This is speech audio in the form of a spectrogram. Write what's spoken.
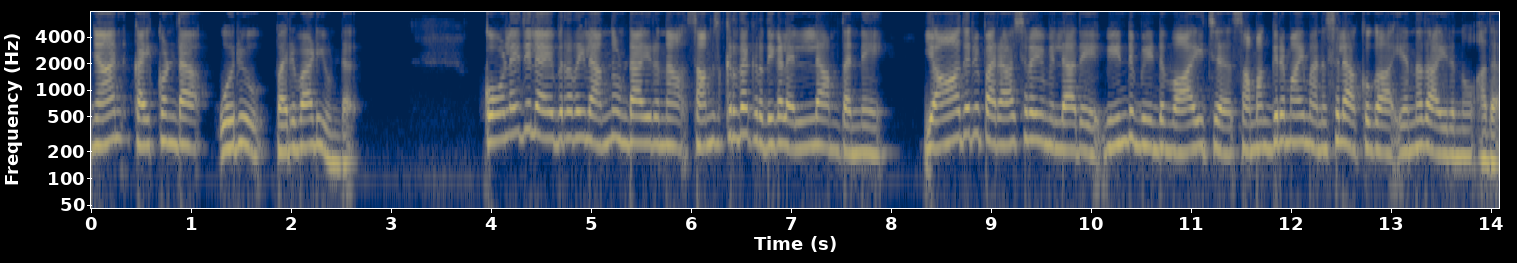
ഞാൻ കൈക്കൊണ്ട ഒരു പരിപാടിയുണ്ട്. കോളേജ് ലൈബ്രറിയിൽ അന്നുണ്ടായിരുന്ന സംസ്കൃത കൃതികളെല്ലാം തന്നെ യാതൊരു പരാശ്രയവുമില്ലാതെ വീണ്ടും വീണ്ടും വായിച്ച് സമഗ്രമായി മനസ്സിലാക്കുക എന്നതായിരുന്നു അത്.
